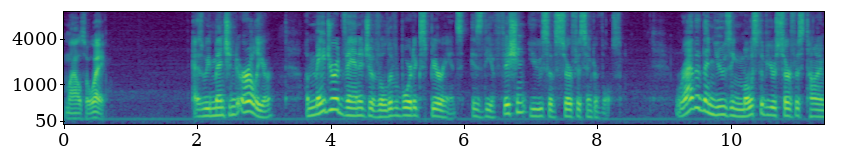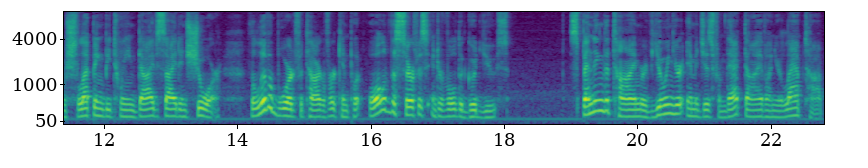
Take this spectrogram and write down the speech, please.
miles away. As we mentioned earlier, a major advantage of the liveaboard experience is the efficient use of surface intervals. Rather than using most of your surface time schlepping between dive site and shore, the liveaboard photographer can put all of the surface interval to good use. Spending the time reviewing your images from that dive on your laptop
